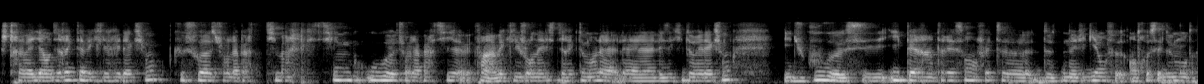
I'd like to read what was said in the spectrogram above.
je travaillais en direct avec les rédactions, que ce soit sur la partie marketing ou euh, sur la partie, enfin, avec les journalistes directement, la, la, les équipes de rédaction. Et du coup, c'est hyper intéressant en fait de naviguer entre ces deux mondes.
